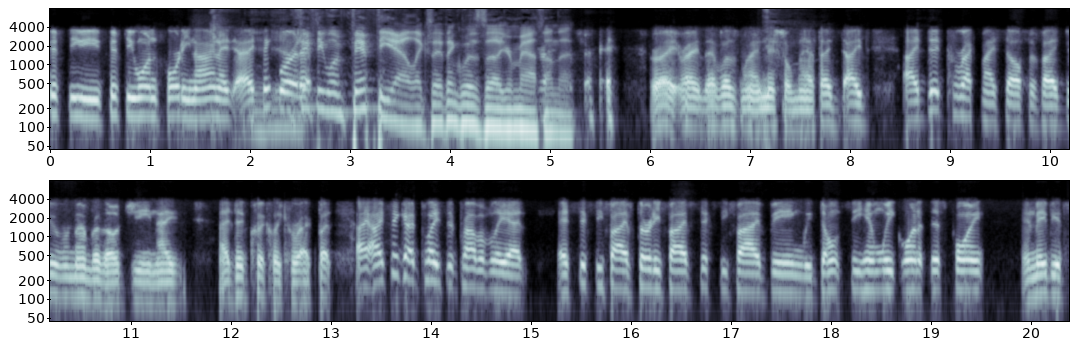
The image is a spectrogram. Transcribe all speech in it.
50, 51, 49? I, I think we're at 5150, Alex, I think was uh, your math on that. Right, right. That was my initial math. I, I, I did correct myself if I do remember though, Gene. I, I did quickly correct, but I, I think I'd place it probably at at 65, 35, 65 being we don't see him week one at this point, and maybe it's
